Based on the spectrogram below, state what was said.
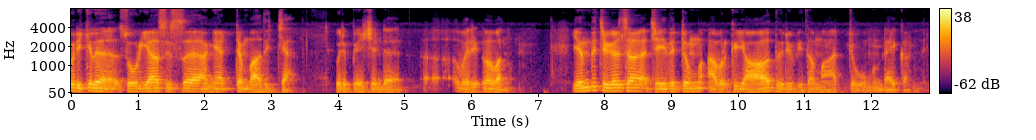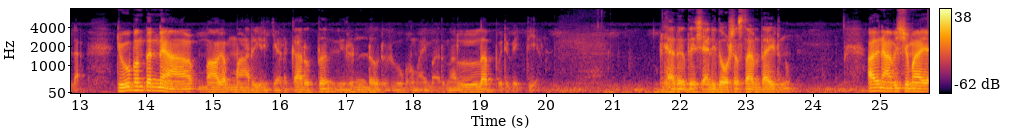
ഒരിക്കൽ സോറിയാസിസ് അങ്ങേയറ്റം ബാധിച്ച ഒരു പേഷ്യന്റ് വരു വന്നു. എന്ത് ചികിത്സ ചെയ്തിട്ടും അവർക്ക് യാതൊരുവിധ മാറ്റവും ഉണ്ടായി രൂപം തന്നെ ആ ഭാഗം മാറിയിരിക്കുകയാണ്. കറുത്ത് ഇരുണ്ട ഒരു രൂപമായി മാറി. നല്ല ഒരു വ്യക്തിയാണ്. ഞാനത് ശനി ദോഷസ്ഥാനത്തായിരുന്നു. അതിനാവശ്യമായ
